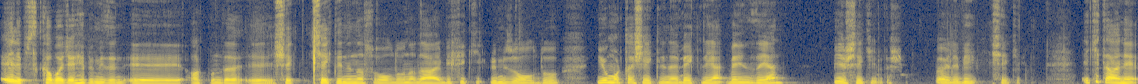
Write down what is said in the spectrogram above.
Elips kabaca hepimizin e, aklında e, şek- şeklinin nasıl olduğuna dair bir fikrimiz olduğu yumurta şekline bekleyen, benzeyen bir şekildir. Böyle bir şekil. İki tane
